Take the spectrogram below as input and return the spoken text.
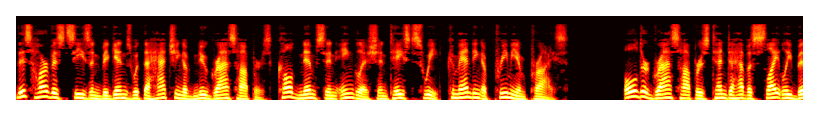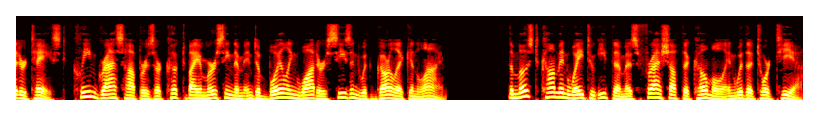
This harvest season begins with the hatching of new grasshoppers, called nymphs in English and taste sweet, commanding a premium price. Older grasshoppers tend to have a slightly bitter taste. Clean grasshoppers are cooked by immersing them into boiling water seasoned with garlic and lime. The most common way to eat them is fresh off the comal and with a tortilla,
